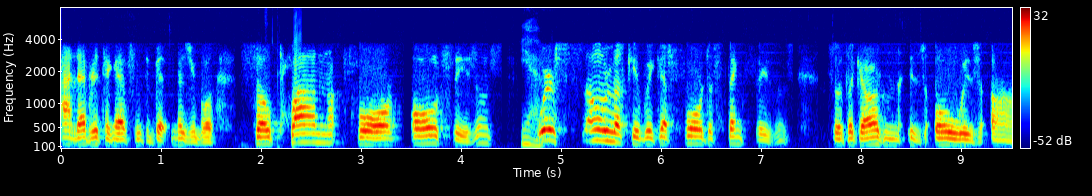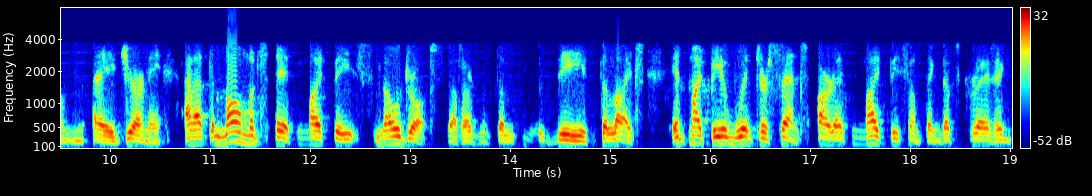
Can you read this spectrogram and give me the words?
and everything else is a bit miserable. So plan for all seasons. Yeah. We're so lucky we get four distinct seasons. So the garden is always on a journey. And at the moment, it might be snowdrops that are the, the delight. It might be a winter scent, or it might be something that's creating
